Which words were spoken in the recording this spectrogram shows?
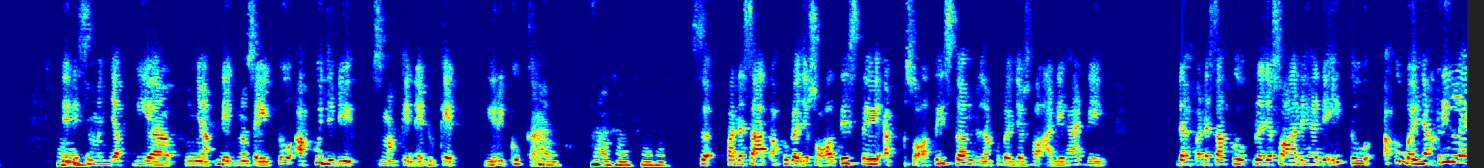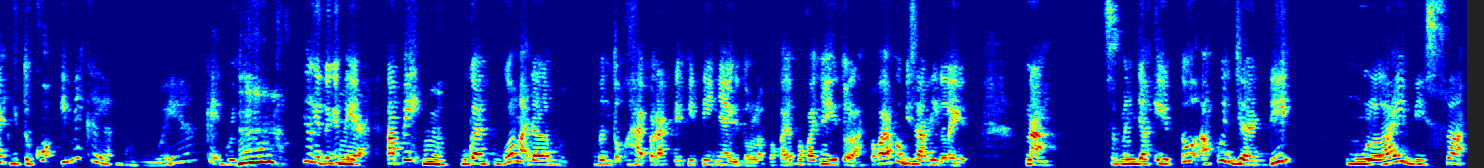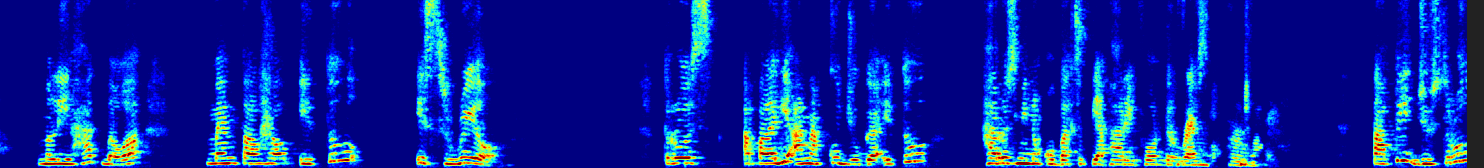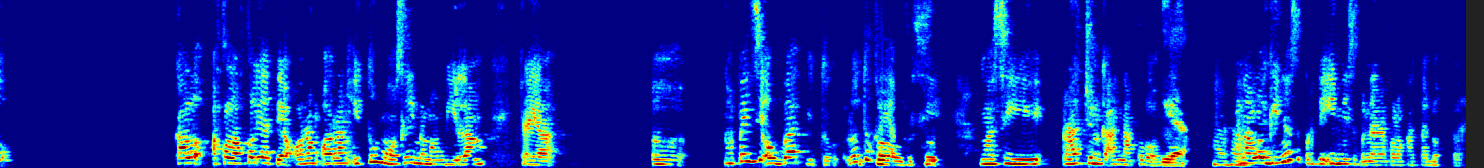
jadi hmm. semenjak dia punya diagnosa itu, aku jadi semakin educate diriku kan. Hmm. Hmm, Se pada saat aku belajar soal autistik, soal autism, dan aku belajar soal ADHD, dan pada saat aku belajar soal ADHD itu, aku banyak relate gitu. Kok ini kayak gue ya, kayak gue gitu-gitu ya. Tapi bukan gue nggak dalam bentuk hyperactivity-nya gitu loh. Pokoknya pokoknya itulah. Pokoknya aku bisa relate. Nah, semenjak itu aku jadi mulai bisa melihat bahwa mental health itu is real. Terus apalagi anakku juga itu harus minum obat setiap hari for the rest of her life. Tapi justru kalau aku aku lihat ya orang-orang itu mostly memang bilang kayak e, ngapain sih obat gitu? Lo tuh kayak betul, ngasih, ngasih racun ke anak lo. Yeah. Analoginya seperti ini sebenarnya kalau kata dokter.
